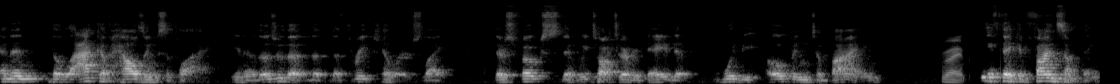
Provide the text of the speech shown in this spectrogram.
and then the lack of housing supply. You know, those are the, the the three killers. Like, there's folks that we talk to every day that would be open to buying Right. if they could find something.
